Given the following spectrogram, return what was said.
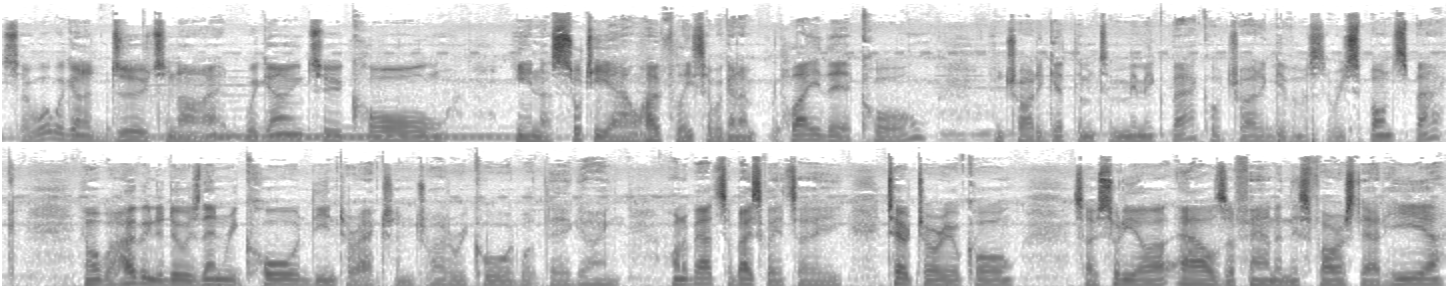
So, what we're going to do tonight, we're going to call in a sooty owl, hopefully. So, we're going to play their call and try to get them to mimic back or try to give us a response back. And what we're hoping to do is then record the interaction, try to record what they're going on about. So, basically, it's a territorial call. So, sooty owls are found in this forest out here.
